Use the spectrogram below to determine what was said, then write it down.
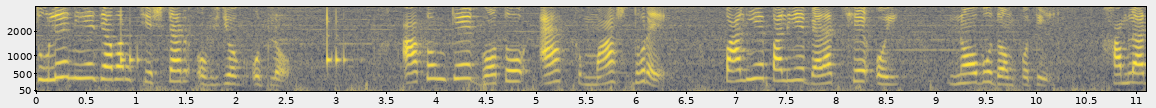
তুলে নিয়ে যাওয়ার চেষ্টার অভিযোগ উঠল। আতঙ্কে গত এক মাস ধরে পালিয়ে পালিয়ে বেড়াচ্ছে ওই নবদম্পতি। হামলার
